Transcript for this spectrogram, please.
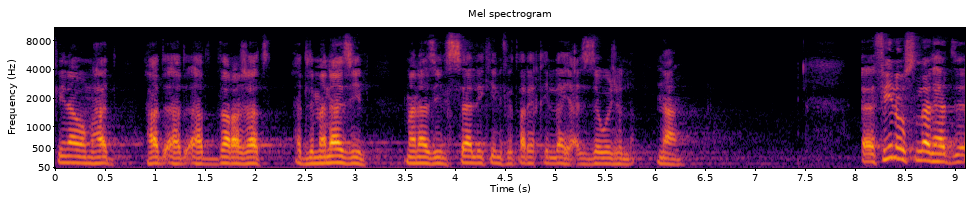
فينا وهم هاد هاد هاد, هاد الدرجات هاد المنازل منازل السالكين في طريق الله عز وجل. نعم. آه، فين وصلنا لهذا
